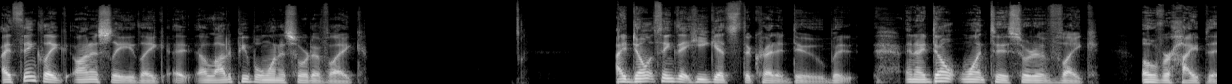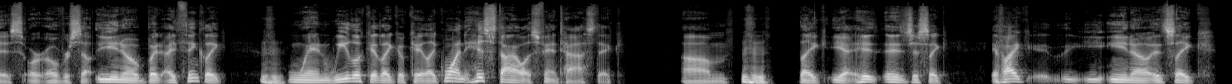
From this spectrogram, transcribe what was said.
i think like honestly like a, a lot of people want to sort of like i don't think that he gets the credit due but and i don't want to sort of like overhype this or oversell you know but i think like Mhm. when we look at like okay like one his style is fantastic um Mhm. like yeah his is just like if I, you know it's like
